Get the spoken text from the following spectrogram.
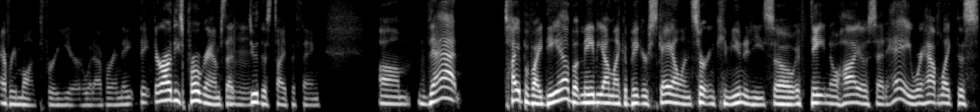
every month for a year or whatever and they, they there are these programs that mm-hmm. do this type of thing um that type of idea but maybe on like a bigger scale in certain communities so if dayton ohio said hey we have like this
